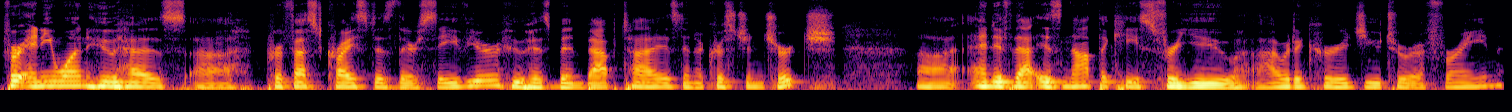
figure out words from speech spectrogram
for anyone who has uh, professed Christ as their Savior, who has been baptized in a Christian church. Uh, and if that is not the case for you, I would encourage you to refrain,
